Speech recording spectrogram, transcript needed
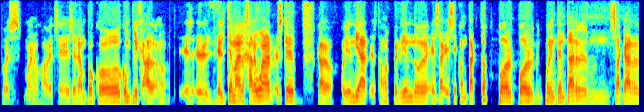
pues bueno, a veces era un poco complicado, ¿no? El, tema del hardware es que, claro, hoy en día estamos perdiendo ese contacto por, por, intentar sacar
